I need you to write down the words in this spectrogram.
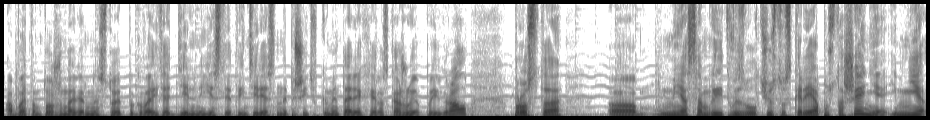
Об этом тоже, наверное, стоит поговорить отдельно. Если это интересно, напишите в комментариях, я расскажу. Я поиграл. Просто э, у меня сам грид вызвал чувство скорее опустошения, и мне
